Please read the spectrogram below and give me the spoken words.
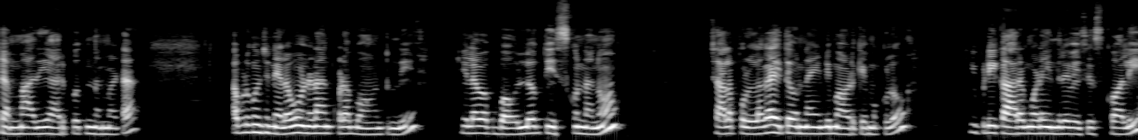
చెమ్మ అది ఆరిపోతుంది అనమాట అప్పుడు కొంచెం నిలవ ఉండడానికి కూడా బాగుంటుంది. ఇలా ఒక బౌల్లోకి తీసుకున్నాను. చాలా పుల్లగా అయితే ఉన్నాయండి మామిడికాయ ముక్కలు. ఇప్పుడు ఈ కారం కూడా ఇందులో వేసేసుకోవాలి.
